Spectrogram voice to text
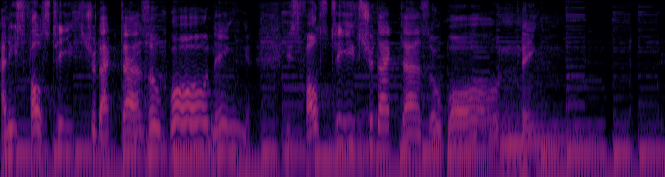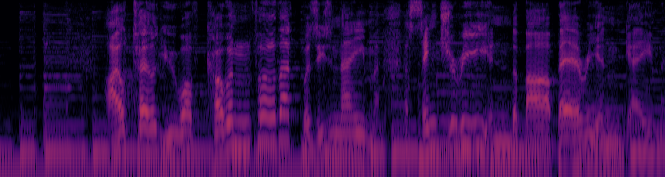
and his false teeth should act as a warning. His false teeth should act as a warning. I'll tell you of Cohen, for that was his name. A century in the barbarian game.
